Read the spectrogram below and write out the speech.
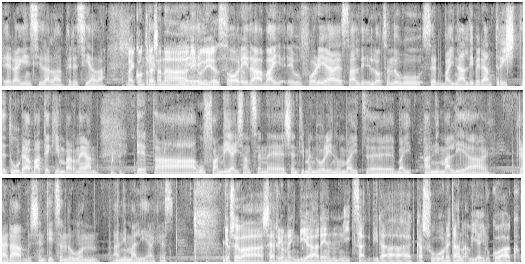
eragin zidala, berezia da. Bai, kontraesana e, dirudi, ez? Hori da, bai, euforia ez, aldi, lotzen dugu, zer, baina aldi berean tristetura batekin barnean. Mhm. Eta, uf, handia izan zen e, sentimendu hori, nunbait, e, bai, animalia gara, sentitzen dugun animaliak, ez? Joseba Serriona Indiaren hitzak dira kasu honetan, abia irukoak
